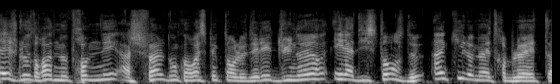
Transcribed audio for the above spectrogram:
ai-je le droit de me promener à cheval, donc en respectant le délai d'une heure et la distance de 1 km bleuette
